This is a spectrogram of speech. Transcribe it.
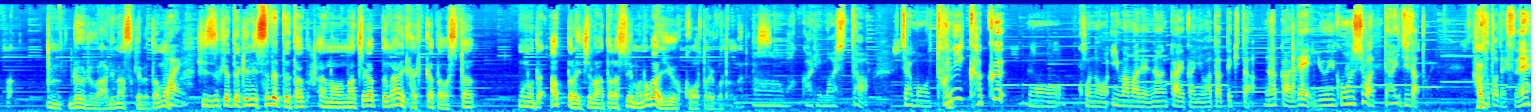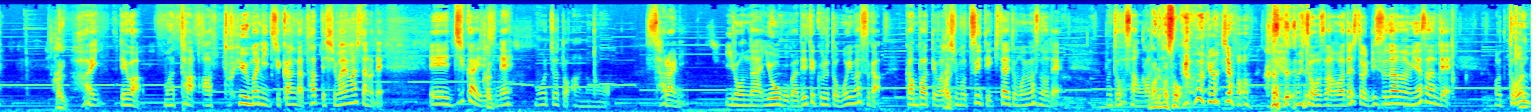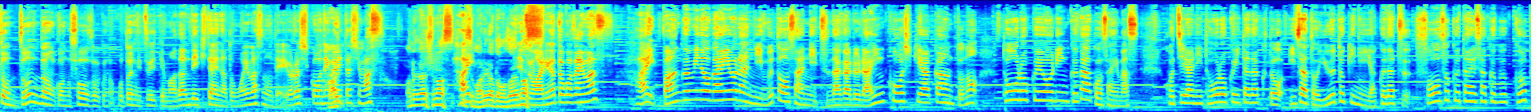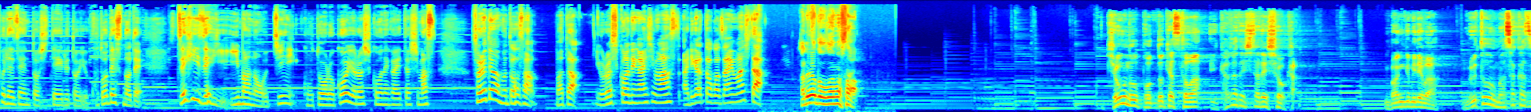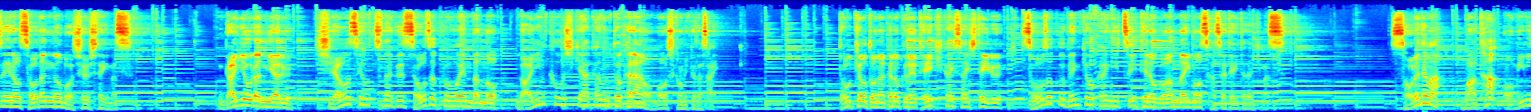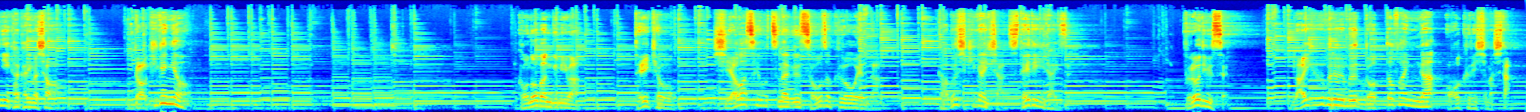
うん、ルールはありますけれども、はい、日付的に全てたあの間違ってない書き方をしたものであったら一番新しいものが有効ということになります。わかりました。じゃあもうとにかく、はい、もうこの今まで何回かにわたってきた中で遺言書は大事だということですね。はい、はい、ではまたあっという間に時間が経ってしまいましたので、えー、次回ですね、もうちょっとあのさらにいろんな用語が出てくると思いますが頑張って私もついていきたいと思いますので、はい、武藤さん頑張りましょう。頑張りましょう。武藤さん私とリスナーの皆さんでもうどんどんどんどんこの相続のことについて学んでいきたいなと思いますのでよろしくお願いいたします、はい、お願いします、はい、いつもありがとうございます。いつもありがとうございます。はい。番組の概要欄に武藤さんにつながる LINE 公式アカウントの登録用リンクがございます。こちらに登録いただくといざという時に役立つ相続対策ブックをプレゼントしているということですのでぜひぜひ今のうちにご登録をよろしくお願いいたします。それでは武藤さんまたよろしくお願いします。ありがとうございました。ありがとうございました。今日のポッドキャストはいかがでしたでしょうか。番組では武藤正和への相談を募集しています。概要欄にある幸せをつなぐ相続応援団の LINE 公式アカウントからお申し込みください。東京都中野区で定期開催している相続勉強会についてのご案内もさせていただきます。それではまたお耳にかかりましょう。ごきげんよう。この番組は提供幸せをつなぐ相続応援団株式会社ステディライズ。プロデュースライフブルームドットファインがお送りしました。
